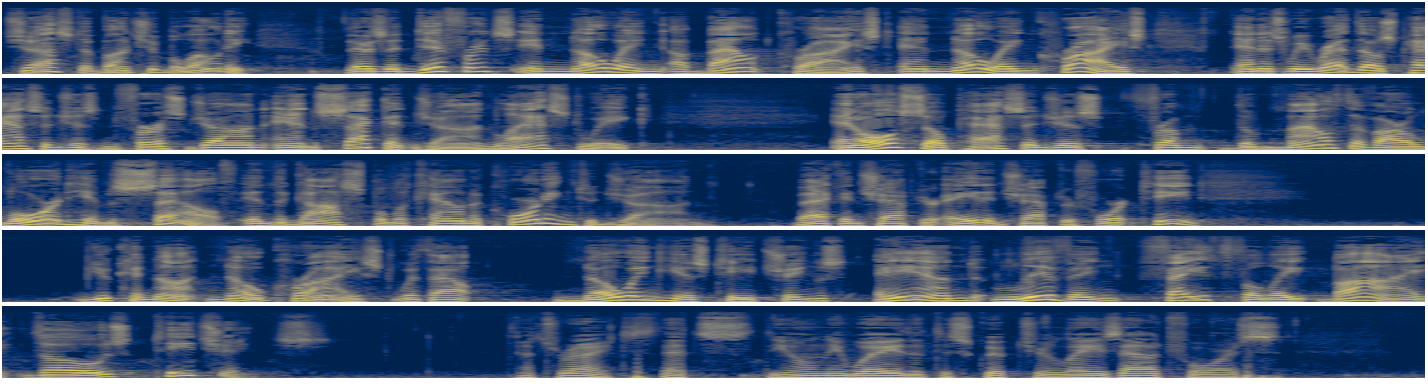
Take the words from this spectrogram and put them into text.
Just a bunch of baloney. There's a difference in knowing about Christ and knowing Christ. And as we read those passages in 1 John and 2 John last week, and also passages from the mouth of our Lord Himself in the Gospel account according to John, back in chapter 8 and chapter 14, you cannot know Christ without knowing His teachings and living faithfully by those teachings. That's right. That's the only way that the Scripture lays out for us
